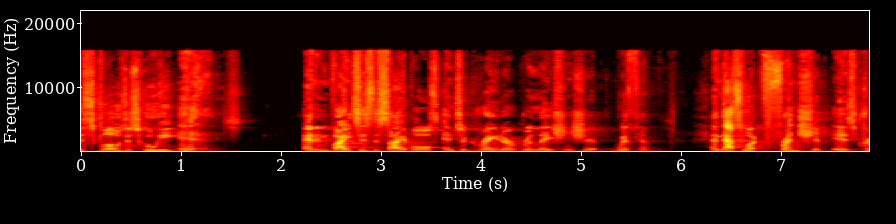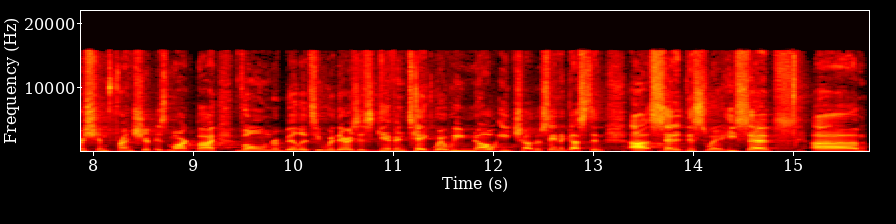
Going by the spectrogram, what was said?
discloses who he is and invites his disciples into greater relationship with him. And that's what friendship is. Christian friendship is marked by vulnerability, where there's this give and take, where we know each other. St. Augustine uh, said it this way He said, um,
